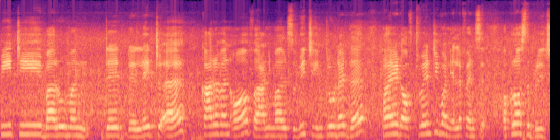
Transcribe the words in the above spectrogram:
P T Barnum did led a caravan of animals which included the the of twenty one elephants across the bridge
